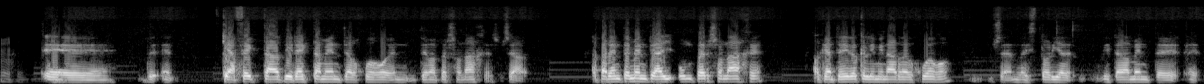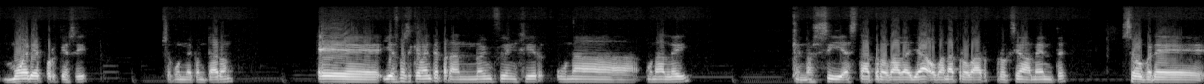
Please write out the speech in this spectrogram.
eh, de- eh, que afecta directamente al juego en tema personajes. O sea, aparentemente hay un personaje al que han tenido que eliminar del juego. O sea, en la historia literalmente eh, muere porque sí, según me contaron. Eh, y es básicamente para no infligir una, una ley que no sé si está aprobada ya o van a aprobar próximamente, sobre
